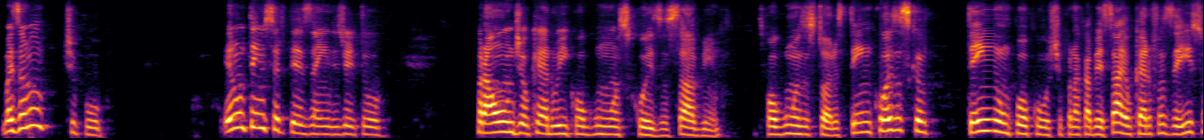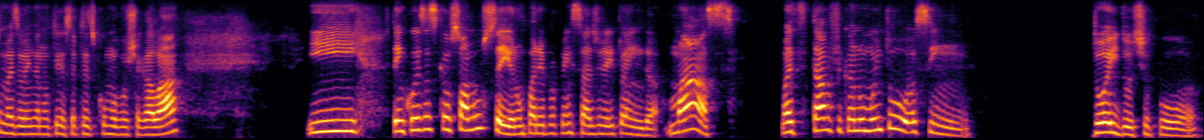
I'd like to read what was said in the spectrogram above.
mas eu não, tipo, eu não tenho certeza ainda, jeito para onde eu quero ir com algumas coisas, sabe? Com algumas histórias. Tem coisas que eu tenho um pouco, tipo, na cabeça, ah, eu quero fazer isso, mas eu ainda não tenho certeza como eu vou chegar lá. E tem coisas que eu só não sei, eu não parei para pensar direito ainda. Mas, mas estava ficando muito, assim, doido, tipo,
